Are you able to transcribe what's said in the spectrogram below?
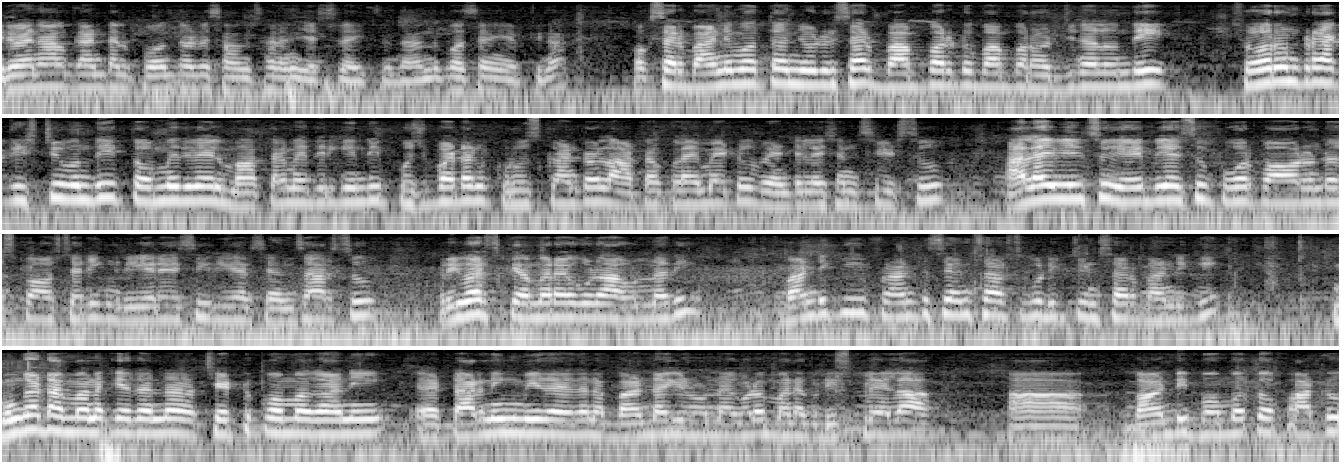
ఇరవై నాలుగు గంటలు ఫోన్తో సంసారం చేసేది అవుతుంది. అందుకోసం చెప్పిన. ఒకసారి బండి మొత్తం చూడు sir. Bumper to bumper original ఉంది. షోరూమ్ ట్రాక్ హిస్టరీ ఉంది. తొమ్మిది వేలు మాత్రమే తిరిగింది. Push button cruise control auto climate ventilation seats alloy wheels ABS four power windows power steering rear AC rear sensors reverse camera కూడా ఉన్నది. బండికి ఫ్రంట్ సెన్సార్స్ కూడా ఇచ్చింది సార్ బండికి. ముంగట మనకి ఏదైనా చెట్టు కొమ్మ కానీ టర్నింగ్ మీద ఏదైనా బండగిడి ఉన్నా కూడా మనకు డిస్ప్లేలా ఆ బండి బొమ్మతో పాటు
